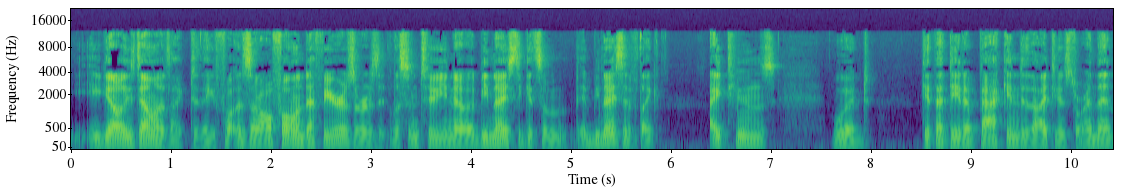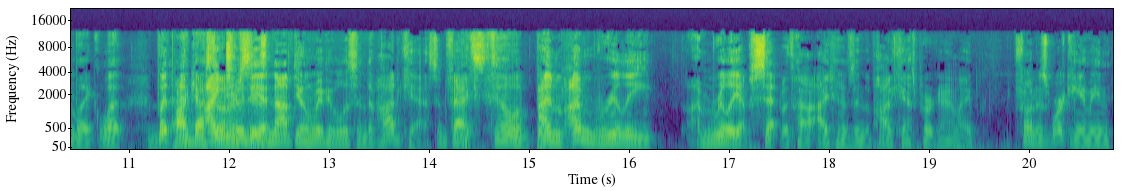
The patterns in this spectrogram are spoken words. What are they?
You get all these downloads. Like, do they fall, is it all fall on deaf ears or is it listened to? You know, it'd be nice to get some. It'd be nice if like iTunes would get that data back into the iTunes store and then like let the But podcast iTunes see is it. not the only way people listen to podcasts. In fact, it's still a big. I'm I'm really I'm really upset with how iTunes in the podcast program in my phone is working. I mean,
